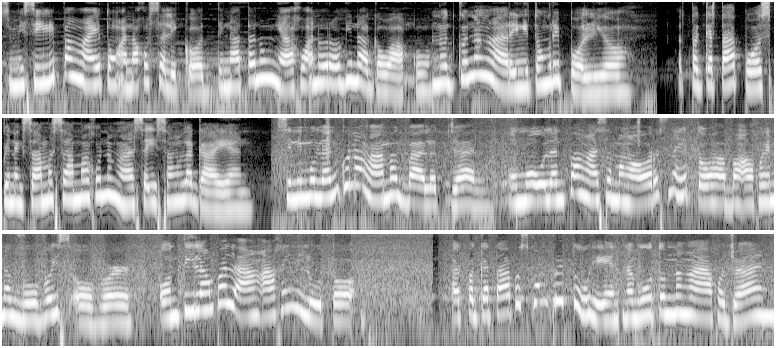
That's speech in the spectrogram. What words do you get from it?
Sumisilip pa nga itong anak ko sa likod, tinatanong niya kung ano raw ginagawa ko. Nod ko na nga rin itong repolyo. At pagkatapos, pinagsama-sama ko na nga sa isang lagayan. Sinimulan ko na nga magbalot dyan. Umuulan pa nga sa mga oras na ito habang ako'y nag-voice over. Unti lang pala ang aking niluto. At pagkatapos kong prituhin, nagutom na nga ako dyan.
